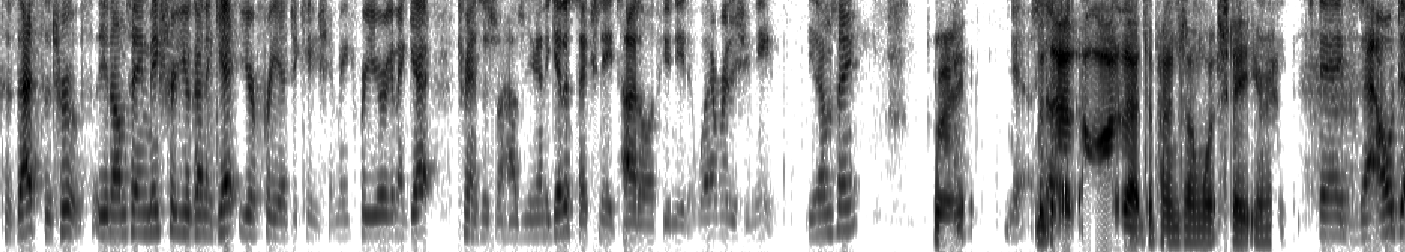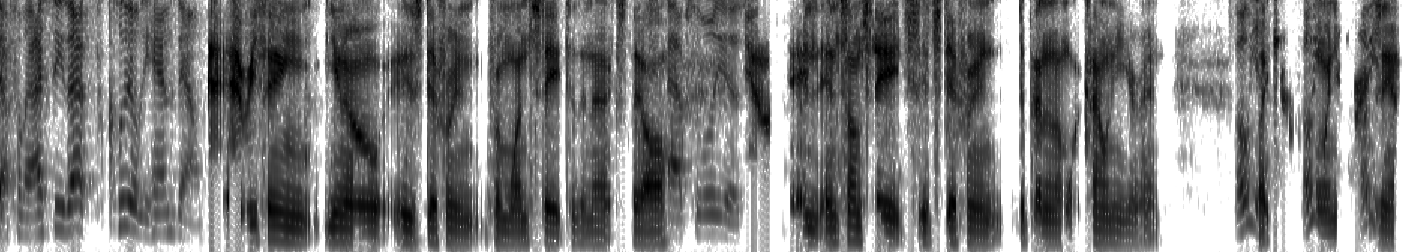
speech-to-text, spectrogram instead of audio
because that's the truth. You know what I'm saying? Make sure you're going to get your free education. Make sure you're going to get transitional housing. You're going to get a Section 8 title if you need it, whatever it is you need. You know what I'm saying? Right. Yeah. But so, that, a lot of that depends on what state you're in. Exactly. Oh, definitely. I see that clearly, hands down. Everything, you know, is different from one state to the next. They all it absolutely is. You know, in in some states, it's different depending on what county you're in. Oh yeah. Like California, oh, yeah. for example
